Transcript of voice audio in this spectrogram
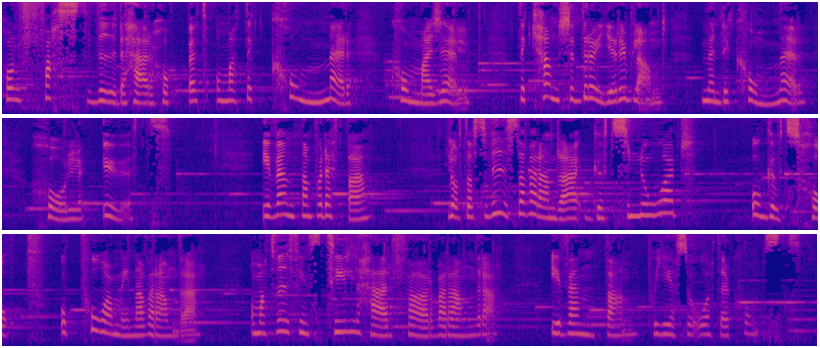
håll fast vid det här hoppet om att det kommer komma hjälp. Det kanske dröjer ibland, men det kommer. Håll ut. I väntan på detta, låt oss visa varandra Guds nåd och Guds hopp och påminna varandra om att vi finns till här för varandra i väntan på Jesu återkomst.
